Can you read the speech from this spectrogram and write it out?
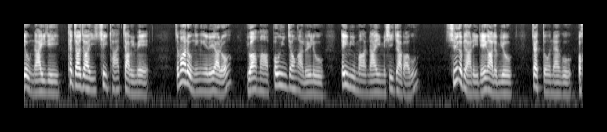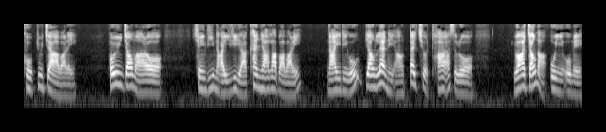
ရုတ်နိုင်တွေခက်ကြကြကြီးရှိတ်ထားကြပေမဲ့ကျမတို့ငငယ်လေးကတော့ရွာမှာဖုံရင်ကျောင်းကလွဲလို့အိမ်ဒီမှာနိုင်မရှိကြပါဘူးရှေးကပြားတွေတဲကလိုမျိုးကြက်တွန်တန်းကိုဗဟိုပြုတ်ကြရပါတယ်ဖုံရင်ကျောင်းမှာတော့ချိန်သီးနိုင်ကြီးတွေကခန့်ညာလှပပါတယ်နိုင်ကြီးတွေကိုပြောင်လက်နေအောင်တိုက်ချွတ်ထားတာဆိုတော့ရွာကျောင်းသာအိုရင်အိုမယ်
